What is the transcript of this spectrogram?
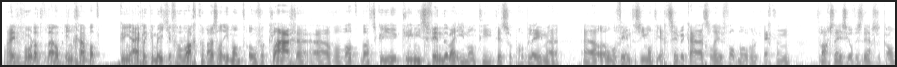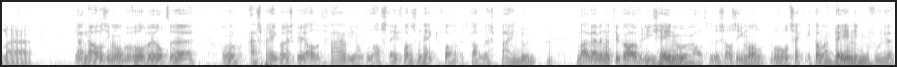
Nog even voordat we daarop ingaan, wat kun je eigenlijk een beetje verwachten? Waar zal iemand over klagen? Of wat, wat kun je klinisch vinden bij iemand die dit soort problemen eh, ondervindt? Dus iemand die echt CWK-letsel heeft, wat mogelijk echt een dwarslesie of iets dergelijks kan... eh, Ja, nou als iemand bijvoorbeeld eh, om nog aanspreekbaar is, kun je altijd vragen of iemand last heeft van zijn nek. Van het kan best pijn doen. Maar we hebben het natuurlijk al over die zenuwen gehad. Dus als iemand bijvoorbeeld zegt, ik kan mijn benen niet meer voelen,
